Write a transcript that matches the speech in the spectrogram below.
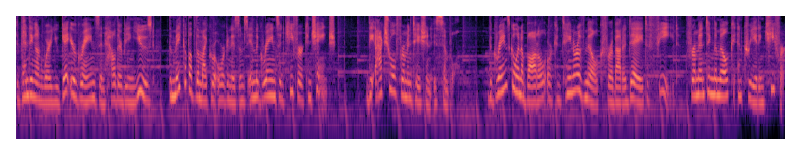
Depending on where you get your grains and how they're being used, the makeup of the microorganisms in the grains and kefir can change. The actual fermentation is simple. The grains go in a bottle or container of milk for about a day to feed, fermenting the milk and creating kefir.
